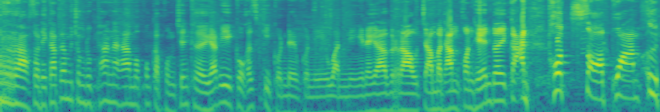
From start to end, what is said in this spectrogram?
ครับสวัสดีครับท่านผู้ชมทุกท่านนะฮะมาพบกับผมเช่นเคยครับอีโกคัสกิคนเดิมคนนี้วันนี้นะครับ เราจะมาทำคอนเทนต์โดยการทดสอบความอึด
